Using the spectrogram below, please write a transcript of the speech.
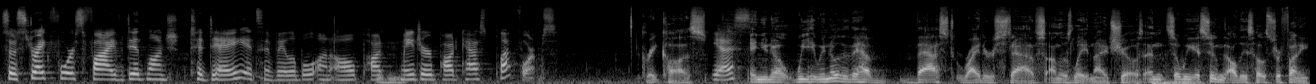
So Strike Force 5 did launch today. It's available on all pod- Mm-hmm. major podcast platforms. Great cause. Yes. And you know, we, we know that they have vast writer staffs on those late night shows. And so we assume that all these hosts are funny.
